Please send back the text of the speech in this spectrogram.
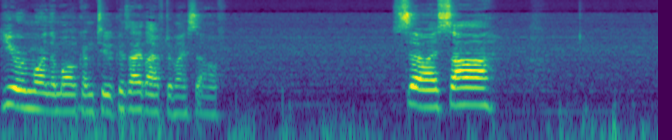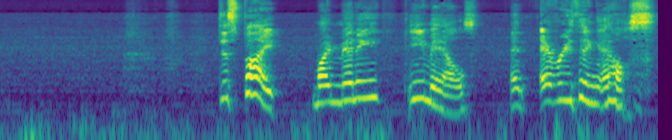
you are more than welcome to because I laughed at myself. So I saw, despite my many emails and everything else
